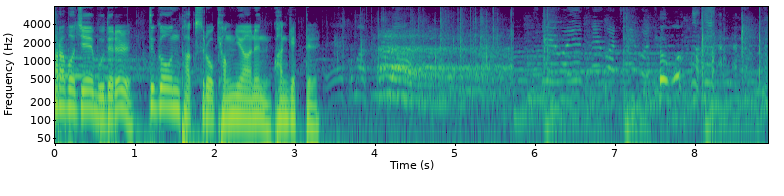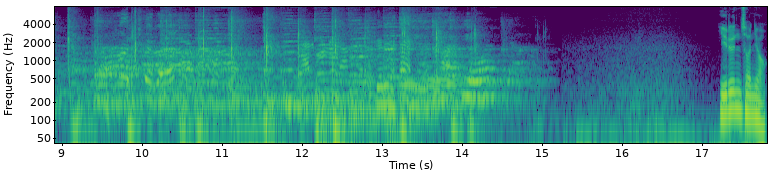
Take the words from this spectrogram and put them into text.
할아버지의 무대를 뜨거운 박수로 격려하는 관객들. 이른 저녁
